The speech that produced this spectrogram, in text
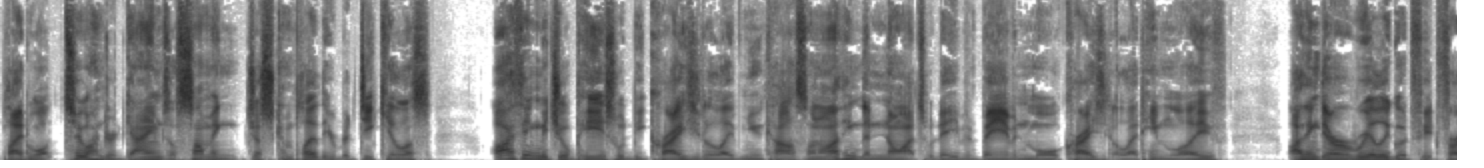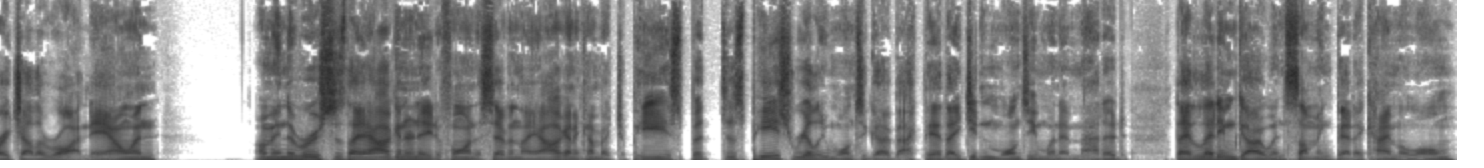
played, what, 200 games or something just completely ridiculous. I think Mitchell Pearce would be crazy to leave Newcastle, and I think the Knights would even be even more crazy to let him leave. I think they're a really good fit for each other right now, and I mean the Roosters they are going to need to find a seven. They are going to come back to Pearce, but does Pearce really want to go back there? They didn't want him when it mattered. They let him go when something better came along,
